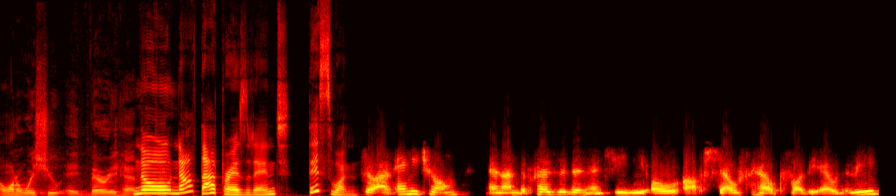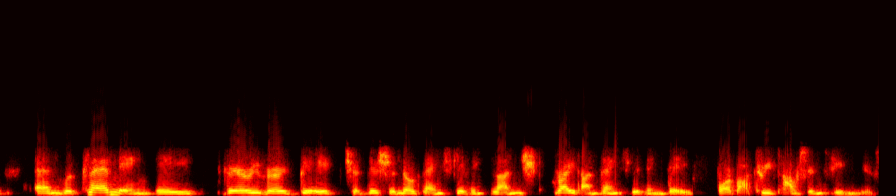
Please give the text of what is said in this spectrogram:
I want to wish you a very happy. No, Thank- not that president. This one. So I'm Anni Chung, and I'm the president and CEO of Self Help for the Elderly. And we're planning a very, very big traditional Thanksgiving lunch right on Thanksgiving Day for about 3,000 seniors.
